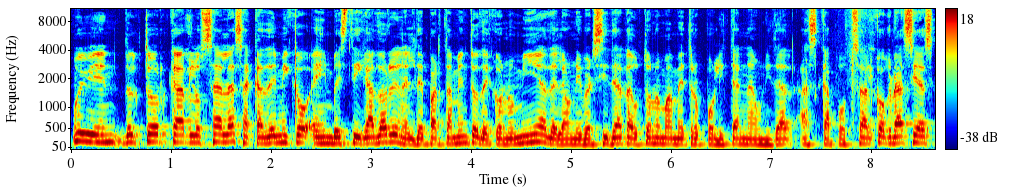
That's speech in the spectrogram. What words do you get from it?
Muy bien, doctor Carlos Salas, académico e investigador en el Departamento de Economía de la Universidad Autónoma Metropolitana Unidad Azcapotzalco. Gracias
